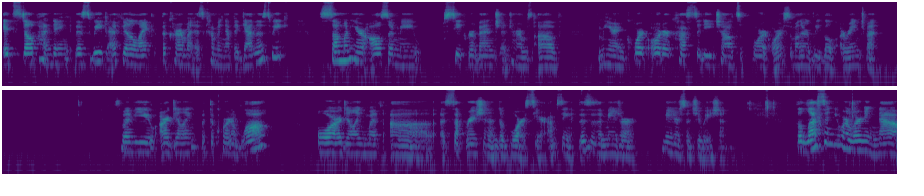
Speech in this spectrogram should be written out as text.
It's still pending this week. I feel like the karma is coming up again this week. Someone here also may seek revenge in terms of I'm hearing court order, custody, child support, or some other legal arrangement. Some of you are dealing with the court of law or dealing with uh, a separation and divorce here. I'm seeing this is a major, major situation. The lesson you are learning now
